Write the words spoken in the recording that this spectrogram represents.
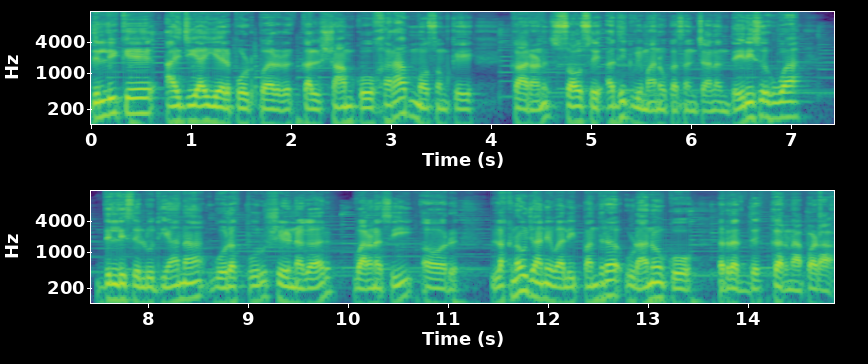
दिल्ली के आईजीआई एयरपोर्ट पर कल शाम को खराब मौसम के कारण 100 से अधिक विमानों का संचालन देरी से हुआ। दिल्ली से लुधियाना, गोरखपुर, श्रीनगर, वाराणसी और लखनऊ जाने वाली 15 उड़ानों को रद्द करना पड़ा।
